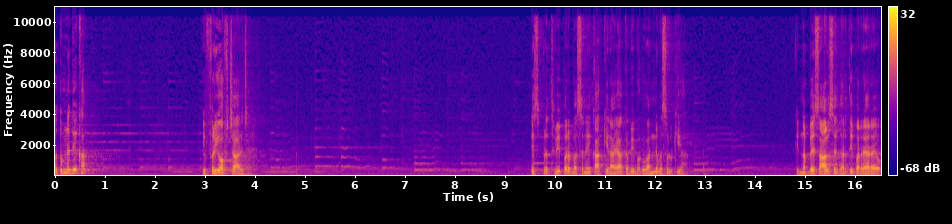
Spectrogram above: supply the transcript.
और तुमने देखा, ये फ्री ऑफ़ चार्ज है। इस पृथ्वी पर बसने का किराया कभी भगवान ने वसूल किया? कि नब्बे साल से धरती पर रह रहे हो।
